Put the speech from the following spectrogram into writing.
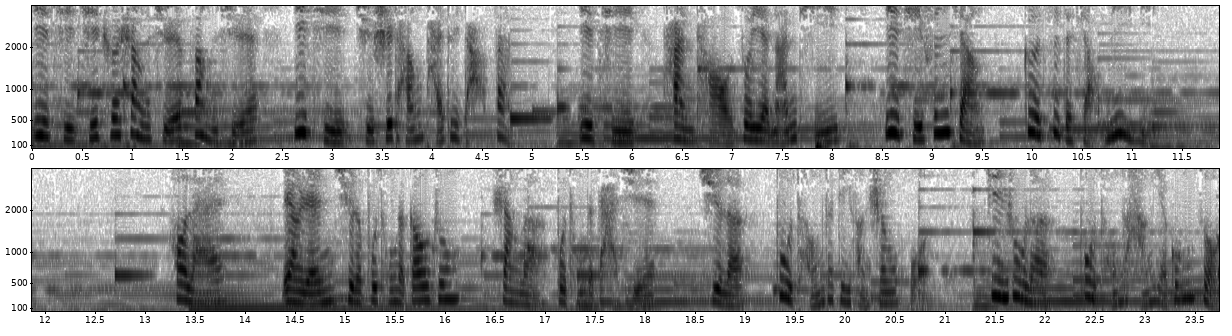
一起骑车上学放学，一起去食堂排队打饭，一起探讨作业难题，一起分享各自的小秘密。后来。两人去了不同的高中，上了不同的大学，去了不同的地方生活，进入了不同的行业工作，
